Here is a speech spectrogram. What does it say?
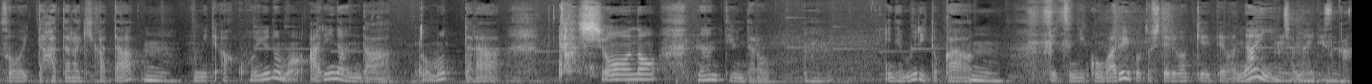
そういった働き方うんを見て、あこういうのもありなんだと思ったら多少のなんて言うんだろう、うん、居眠りとか、うん。別にこう悪いことしてるわけではないじゃないですか、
